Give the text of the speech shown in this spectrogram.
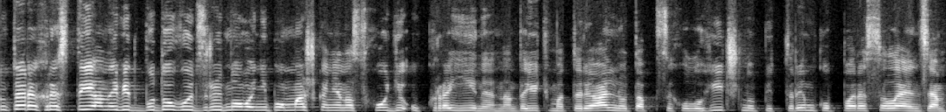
Волонтери-християни відбудовують зруйновані помешкання на сході України, надають матеріальну та психологічну підтримку переселенцям,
